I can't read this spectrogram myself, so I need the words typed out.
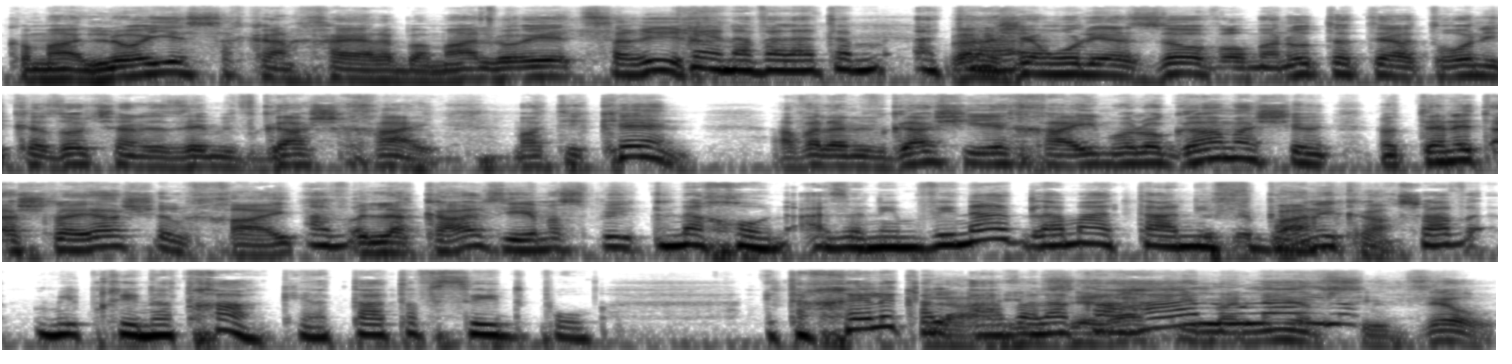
כלומר, לא יהיה שחקן חי על הבמה, לא יהיה צריך. כן, אבל אתה... אתה... ואנשים אמרו לי, עזוב, אומנות התיאטרון היא כזאת שזה מפגש חי. אמרתי, כן, אבל המפגש יהיה חי עם הולוגרמה שנותנת אשליה של חי, אבל- ולקהל זה יהיה מספיק. נכון, אז אני מבינה למה אתה נפגע. פאניקה. עכשיו, מבחינתך, כי אתה תפסיד פה. את החלק, לא, אבל אם זה רק הקהל אם אולי אני לא... אפסיד, זהו.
